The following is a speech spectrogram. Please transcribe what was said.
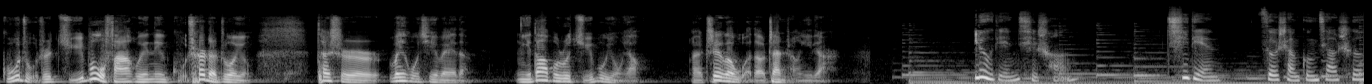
骨组织局部发挥那个骨刺的作用，它是微乎其微的。你倒不如局部用药。哎，这个我倒赞成一点。六点起床，七点坐上公交车，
